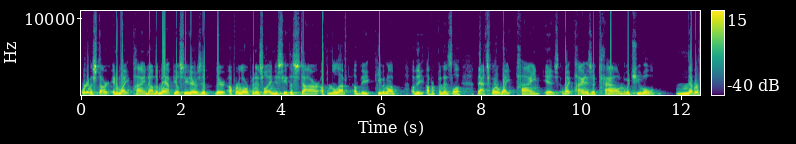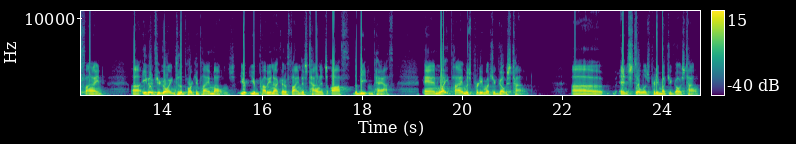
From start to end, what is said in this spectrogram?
we're going to start in White Pine. Now, the map you'll see there's the their upper and lower peninsula, and you see the star up in the left of the Keweenaw of the upper peninsula. That's where White Pine is. White Pine is a town which you will never find. Uh, even if you're going to the Porcupine Mountains, you're, you're probably not going to find this town. It's off the beaten path. And White Pine was pretty much a ghost town. Uh, and still is pretty much a ghost town.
